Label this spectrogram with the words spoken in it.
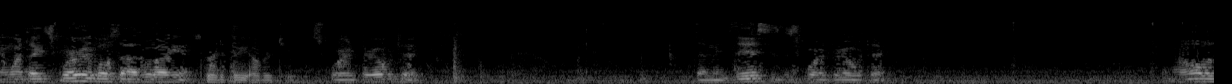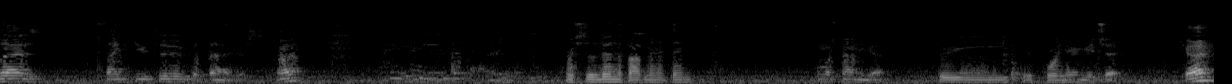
And when I take the square root of both sides, what do I get? Square root of three over two. Square root of three over two. That means this is the square root of three over two. And all of that is thank you to Pythagoras, right? We're still doing the five minute thing. How much time you got? Three to forty. You're in good shape. Okay?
